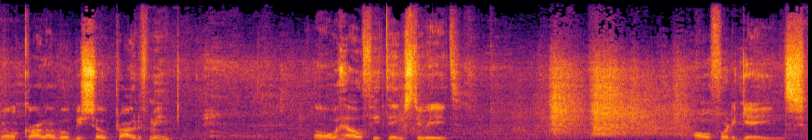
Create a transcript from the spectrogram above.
Well, Carla will be so proud of me. All healthy things to eat. All for the gains.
